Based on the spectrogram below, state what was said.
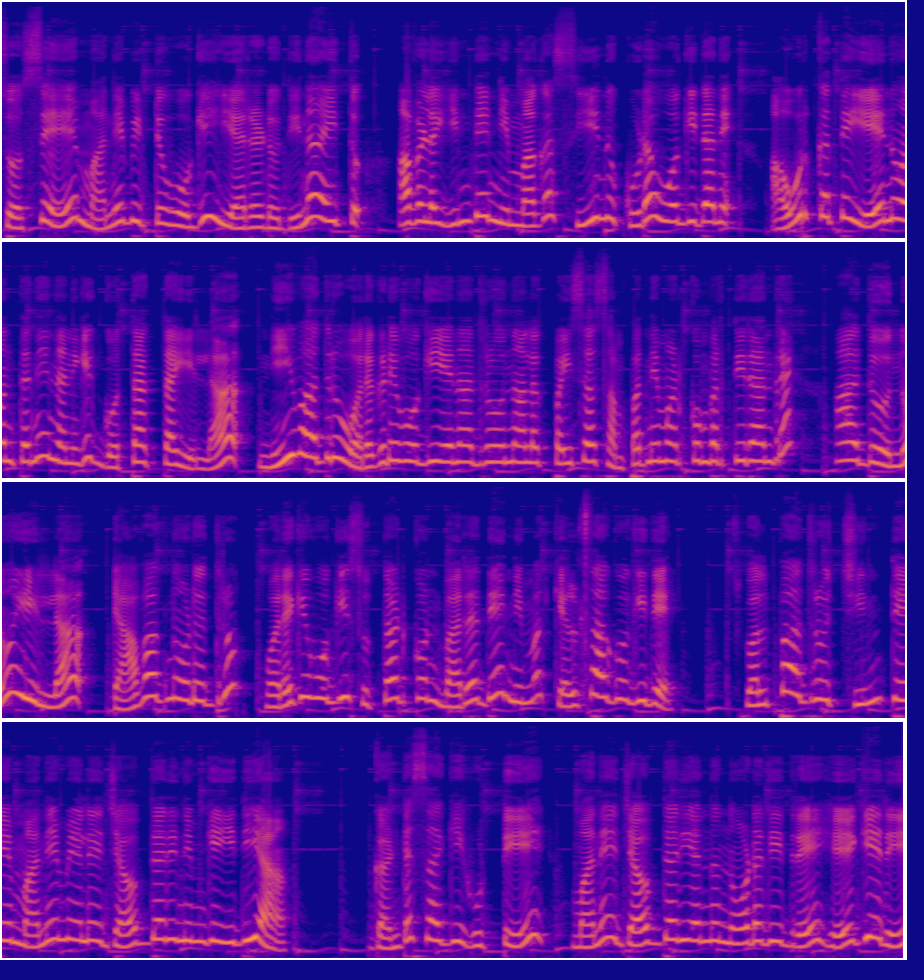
ಸೊಸೆ ಮನೆ ಬಿಟ್ಟು ಹೋಗಿ ಎರಡು ದಿನ ಆಯ್ತು. ಅವಳ ಹಿಂದೆ ನಿಮ್ಮಗ ಸೀನು ಕೂಡ ಹೋಗಿದ್ದಾನೆ. ಅವ್ರ ಕತೆ ಏನು ಅಂತಾನೆ ನನಗೆ ಗೊತ್ತಾಗ್ತಾ ಇಲ್ಲ. ನೀವಾದ್ರೂ ಹೊರಗಡೆ ಹೋಗಿ ಏನಾದ್ರೂ ನಾಲ್ಕು ಪೈಸಾ ಸಂಪಾದನೆ ಮಾಡ್ಕೊಂಡ್ ಬರ್ತೀರಾ ಅಂದ್ರೆ? ಅದೂನು ಇಲ್ಲ. ಯಾವಾಗ ನೋಡಿದ್ರು ಹೊರಗೆ ಹೋಗಿ ಸುತ್ತಾಡ್ಕೊಂಡು ಬರದೇ ನಿಮ್ಮ ಕೆಲ್ಸ ಆಗೋಗಿದೆ. ಸ್ವಲ್ಪ ಆದ್ರೂ ಚಿಂತೆ ಮನೆ ಮೇಲೆ ಜವಾಬ್ದಾರಿ ನಿಮ್ಗೆ ಇದೆಯಾ? ಗಂಡಸಾಗಿ ಹುಟ್ಟಿ ಮನೆ ಜವಾಬ್ದಾರಿಯನ್ನು ನೋಡದಿದ್ರೆ ಹೇಗೆ ರೀ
